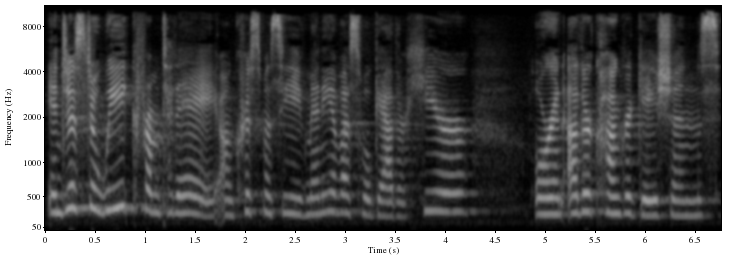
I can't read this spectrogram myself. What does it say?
In just a week from today, on Christmas Eve, many of us will gather here or in other congregations,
